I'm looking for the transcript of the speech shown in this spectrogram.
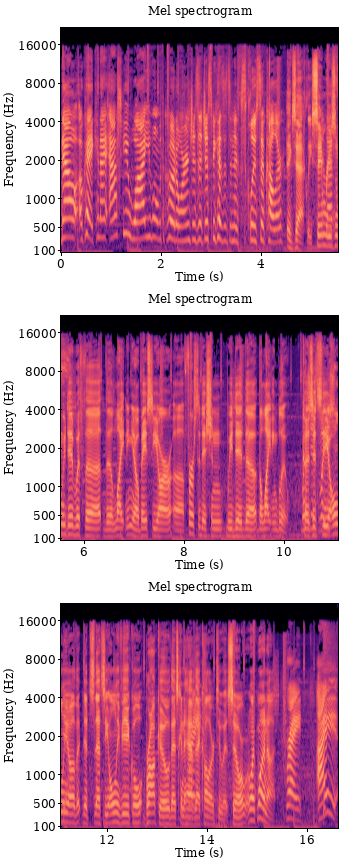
Now, okay, can I ask you why you went with the code orange? Is it just because it's an exclusive color? Exactly. Same reason we did with the the lightning. You know, basically our uh, first edition, we did the the lightning blue because it's the only other. That's that's the only vehicle Bronco that's going to have Right. that color to it. So we're like, why not? Right. I,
